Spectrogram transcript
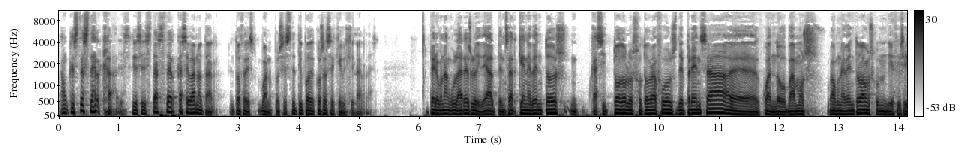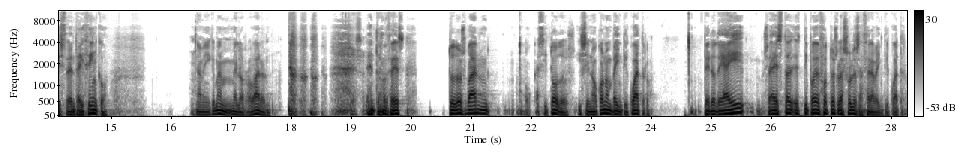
aunque estés cerca, es que si estás cerca se va a notar. Entonces, bueno, pues este tipo de cosas hay que vigilarlas. Pero un angular es lo ideal. Pensar que en eventos, casi todos los fotógrafos de prensa, eh, cuando vamos a un evento, vamos con un 1635. A mí que me, me lo robaron. Entonces, todos van, o casi todos, y si no, con un 24. Pero de ahí, o sea, esta- este tipo de fotos las sueles hacer a 24.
